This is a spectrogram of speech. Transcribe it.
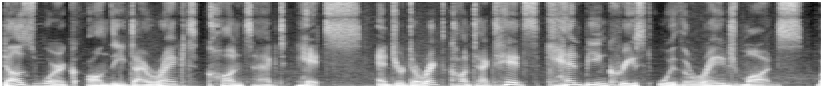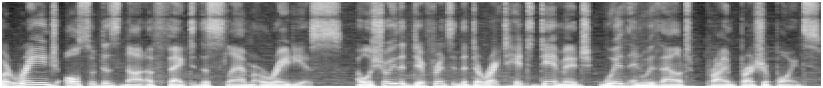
does work on the direct contact hits and your direct contact hits can be increased with range mods. But range also does not affect the slam radius. I will show you the difference in the direct hit damage with and without prime pressure points.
